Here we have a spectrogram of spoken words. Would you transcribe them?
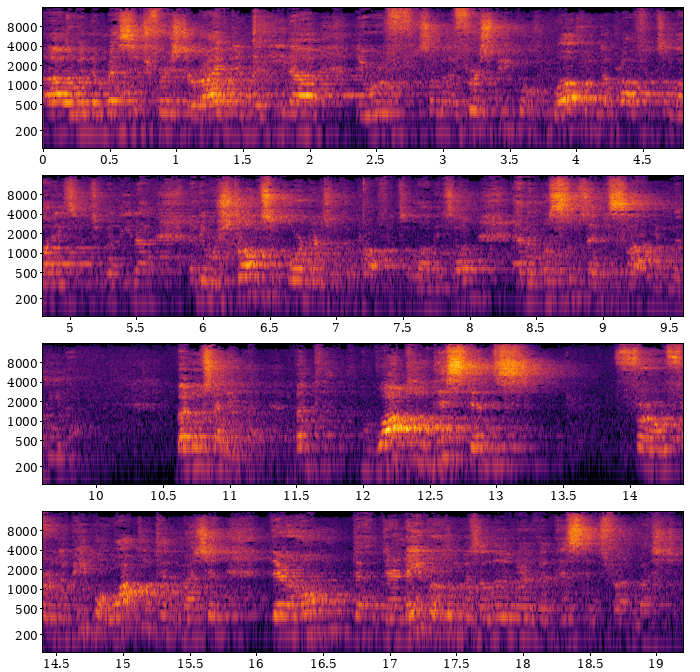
uh, when the message first arrived in Medina. They were some of the first people who welcomed the Prophet ﷺ to Medina, and they were strong supporters of the Prophet ﷺ and the Muslims and Islam in Medina. Banu Salima. But walking distance for, for the people walking to the masjid, their home, their neighborhood was a little bit of a distance from the masjid.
